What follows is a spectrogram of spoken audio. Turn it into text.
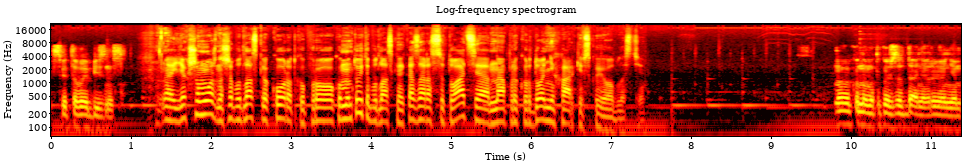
світовий бізнес. Е, Якщо можна, ще, будь ласка, коротко прокоментуйте, будь ласка, яка зараз ситуація на прикордонні Харківської області? Ми виконуємо також завдання в районі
